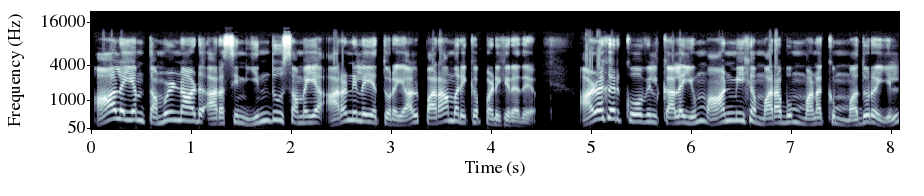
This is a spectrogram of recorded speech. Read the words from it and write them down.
ஆலயம் தமிழ்நாடு அரசின் இந்து சமய அறநிலையத்துறையால் பராமரிக்கப்படுகிறது. அழகர் கோவில் கலையும் ஆன்மீக மரபும் மணக்கும் மதுரையில்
